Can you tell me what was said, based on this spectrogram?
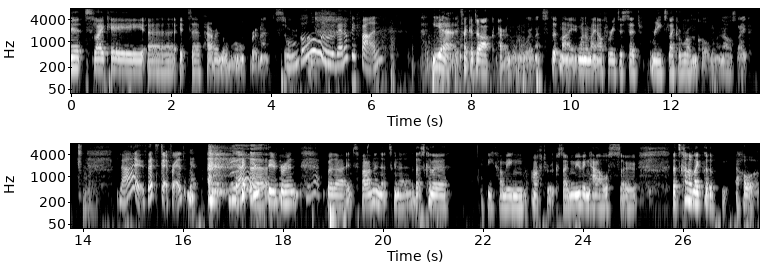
it's like a uh, it's a paranormal romance. So, Oh, that'll be fun. Yeah, it's like a dark paranormal romance that my one of my alpha readers said reads like a rom com, and I was like, Nice. That's different. Yeah, it's different, Yeah. but uh, it's fun, and that's gonna that's gonna be coming after it because I'm moving house, so that's kind of like put a, a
